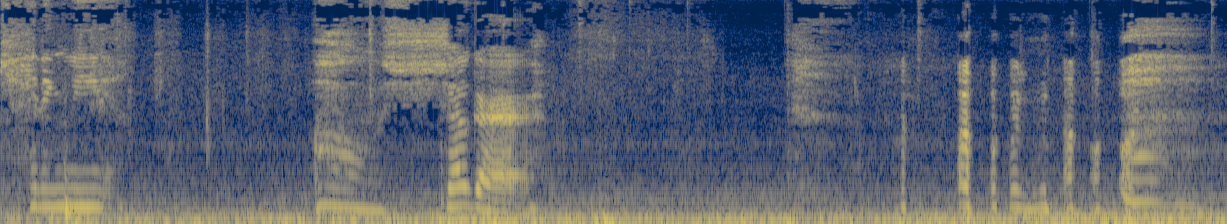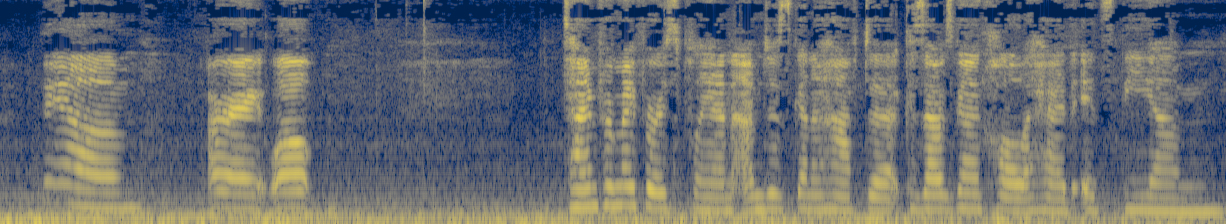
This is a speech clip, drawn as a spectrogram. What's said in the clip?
kidding me? Oh, sugar. oh, no. Damn. All right, well, time for my first plan. I'm just gonna have to, because I was gonna call ahead. It's the, um,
